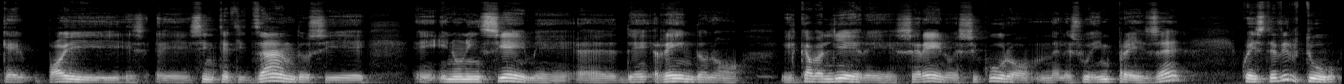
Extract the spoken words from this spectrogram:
che poi eh, sintetizzandosi in un insieme eh, de, rendono il cavaliere sereno e sicuro nelle sue imprese, queste virtù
